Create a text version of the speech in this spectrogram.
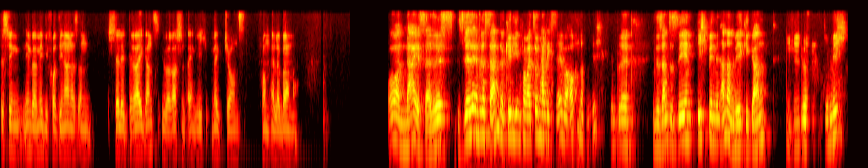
Deswegen nehmen bei mir die 49ers an Stelle 3 ganz überraschend eigentlich Mac Jones von Alabama. Oh, nice. Also das ist sehr, sehr interessant. Okay, die Information hatte ich selber auch noch nicht. Interessant zu sehen. Ich bin den anderen Weg gegangen. Mhm. Für, für, mich,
